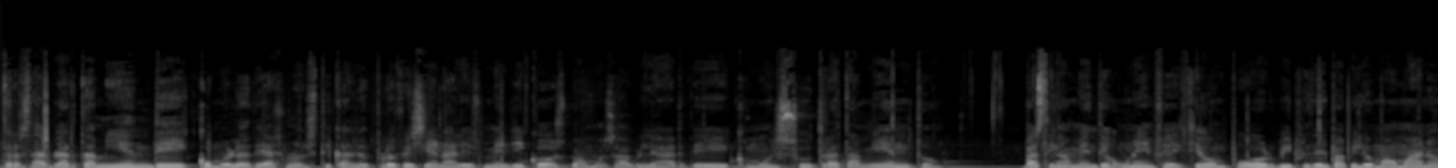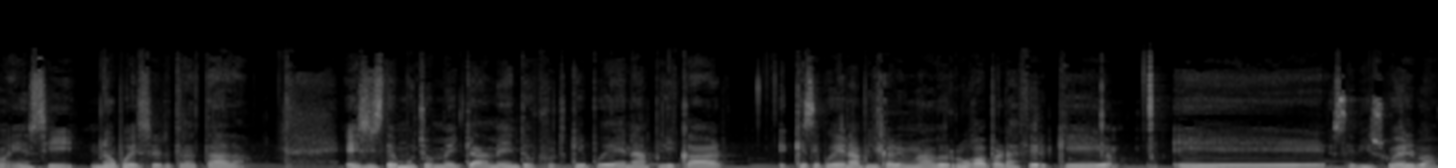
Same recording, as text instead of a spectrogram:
Tras hablar también de cómo lo diagnostican los profesionales médicos, vamos a hablar de cómo es su tratamiento. Básicamente, una infección por virus del papiloma humano en sí no puede ser tratada. Existen muchos medicamentos pues, que, pueden aplicar, que se pueden aplicar en una verruga para hacer que eh, se disuelva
